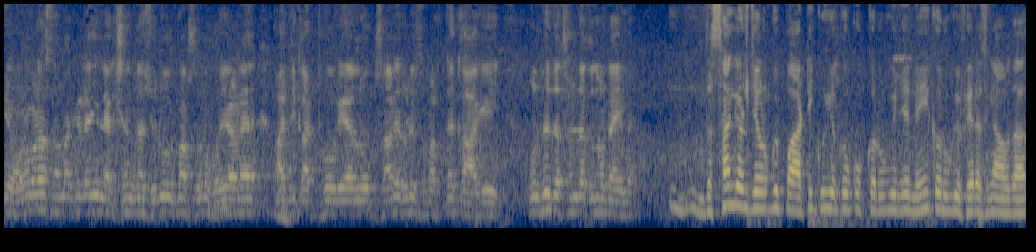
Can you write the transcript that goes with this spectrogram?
ਇਹ ਆਉਣ ਵਾਲਾ ਸਮਾਂ ਕਿਹੜਾ ਜੀ ਇਲੈਕਸ਼ਨ ਦਾ ਸ਼ੁਰੂ ਪਰਸੋਂ ਨੂੰ ਹੋ ਜਾਣਾ ਹੈ ਅੱਜ ਇਕੱਠ ਹੋ ਗਿਆ ਲੋਕ ਸਾਰੇ ਥੋੜੇ ਸਮਰਥਕ ਆ ਗਏ। ਹੁਣ ਫਿਰ ਦੱਸਣ ਦਾ ਕਦੋਂ ਟਾਈਮ ਹੈ? ਦੱਸਾਂਗੇ ਜੇ ਕੋਈ ਪਾਰਟੀ ਕੋਈ ਅੱਗੋਂ ਕੋ ਕਰੂਗੀ ਜੇ ਨਹੀਂ ਕਰੂਗੀ ਫਿਰ ਅਸੀਂ ਆਪਦਾ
